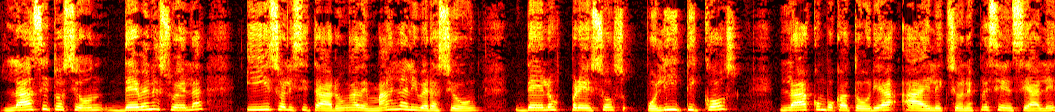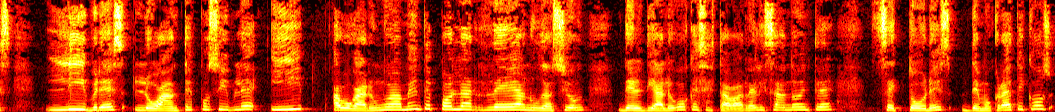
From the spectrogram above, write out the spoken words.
la situación de Venezuela y solicitaron además la liberación de los presos políticos, la convocatoria a elecciones presidenciales libres lo antes posible y abogaron nuevamente por la reanudación del diálogo que se estaba realizando entre sectores democráticos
